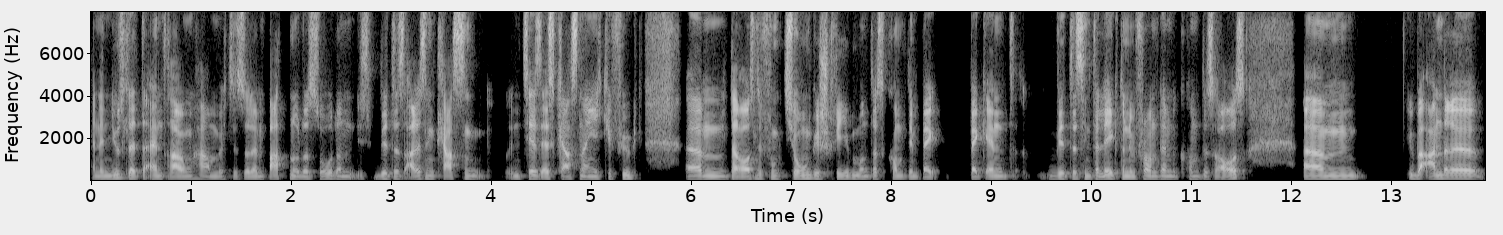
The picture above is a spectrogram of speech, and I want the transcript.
eine Newsletter-Eintragung haben möchtest oder einen Button oder so, dann ist, wird das alles in Klassen, in CSS-Klassen eigentlich gefügt, ähm, daraus eine Funktion geschrieben und das kommt im Back Backend, wird das hinterlegt und im Frontend kommt es raus. Ähm, über andere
